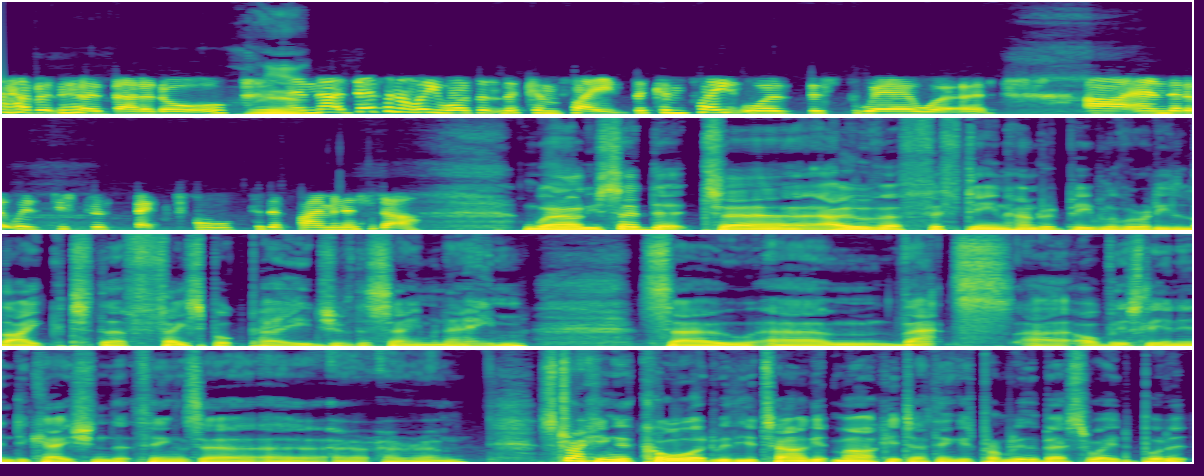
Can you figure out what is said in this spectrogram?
I haven't heard that at all. Yeah. And that definitely wasn't the complaint. The complaint was the swear word uh, and that it was disrespectful to the Prime Minister. Well, you said that uh, over 1,500 people have already liked the Facebook page of the same name. So um, that's uh, obviously an indication that things are, are, are um, striking a chord with your target market, I think is probably the best way to put it.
